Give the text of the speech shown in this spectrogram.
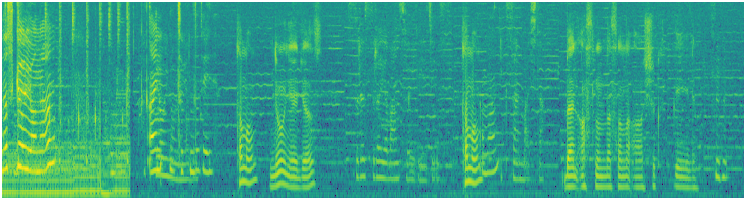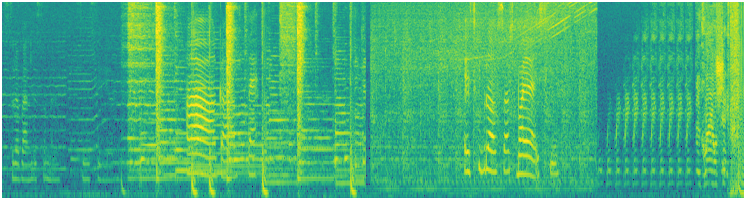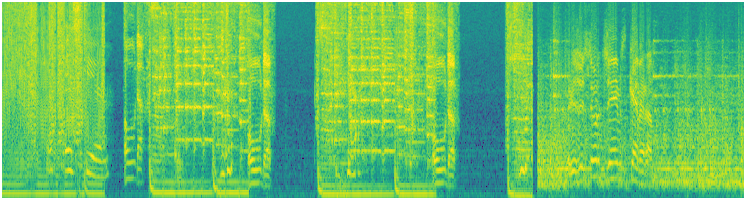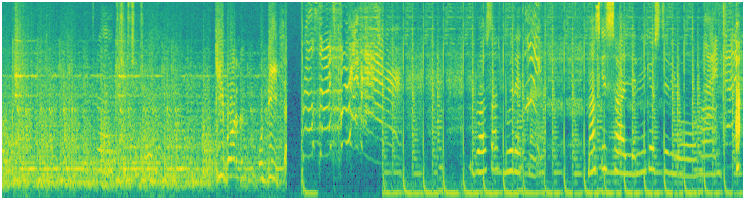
Nasıl görüyor onu? Aynı takımda değil. Tamam. Ne oynayacağız? Sıra sıra yalan söyleyeceğiz. Tamam. Tamam. İlk sen başla. Ben aslında sana aşık değilim. Sıra bende sanırım. Brawl Stars bayağı eski. Çok eski. Hold up. Hold up. Режиссер Джеймс Кэмерон. Buranın Brawl Stars bu öğretmen. Maskesiz hallerini gösteriyor. Oha. Ah!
